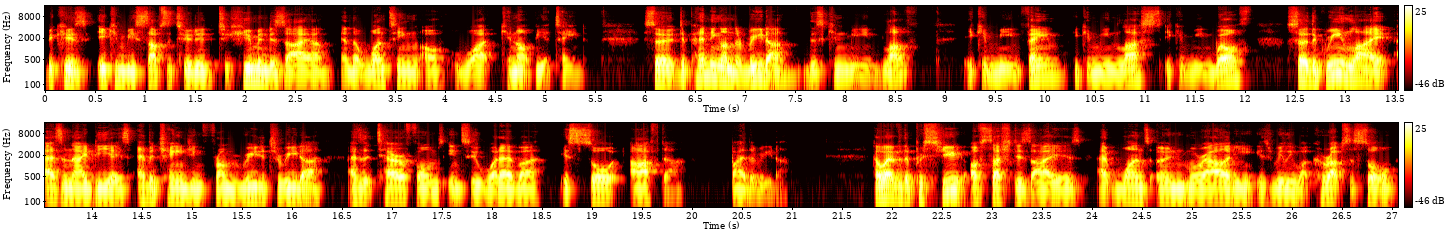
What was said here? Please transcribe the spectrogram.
because it can be substituted to human desire and the wanting of what cannot be attained. So, depending on the reader, this can mean love, it can mean fame, it can mean lust, it can mean wealth. So the green light as an idea is ever changing from reader to reader as it terraforms into whatever is sought after by the reader. However, the pursuit of such desires at one's own morality is really what corrupts the soul,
